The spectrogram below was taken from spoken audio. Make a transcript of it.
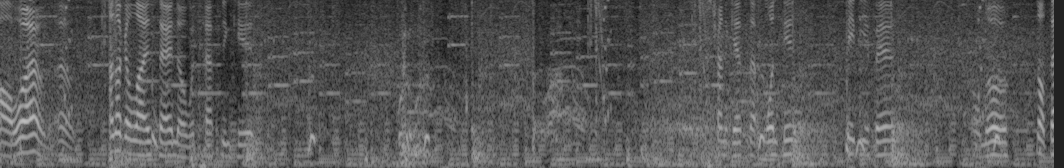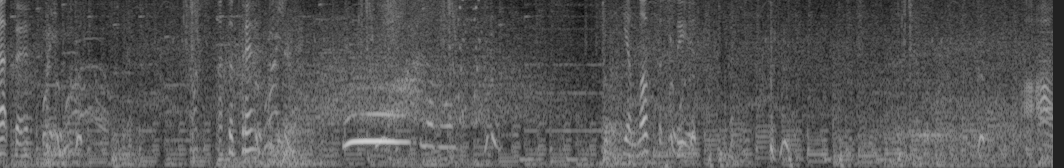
Oh, oh. I'm not gonna lie and say I know what's happening here. Just trying to get that one hit. Maybe a bair. Oh no, not that bair. That's a bair. Ooh, it's another one. You love to see it. Oh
